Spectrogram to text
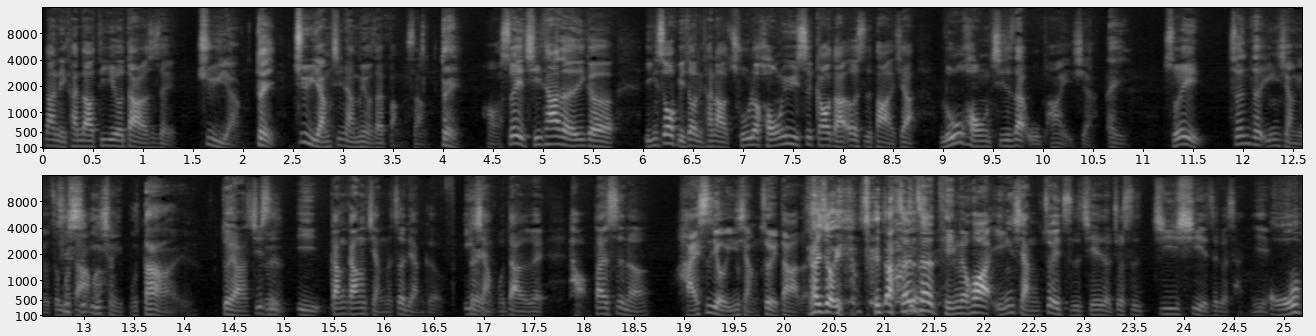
那你看到第二大的是谁？巨阳。对，巨阳竟然没有在榜上，对，好、所以其他的一个营收比重，你看到除了红玉是高达二十趴以下，如虹其实在五趴以下，哎，所以真的影响有这么大吗其实影？响也不大，哎，对啊，其实以刚刚讲的这两个影响不大，对不对？好，但是呢，还是有影响最大的。还是有影响最大的，真正停的话，影响最直接的就是机械这个产业。哦，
